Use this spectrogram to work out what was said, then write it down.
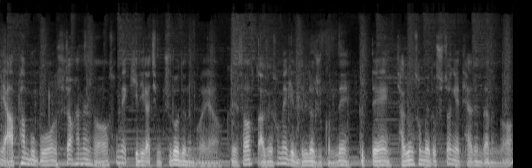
이 앞판 부분 수정하면서 소매 길이가 지금 줄어드는 거예요. 그래서 나중에 소매 길이 늘려줄 건데 그때 작은 소매도 수정이 돼야 된다는 거.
